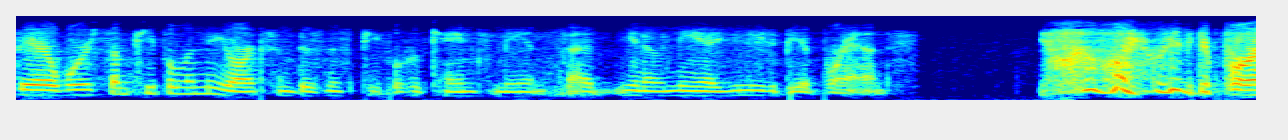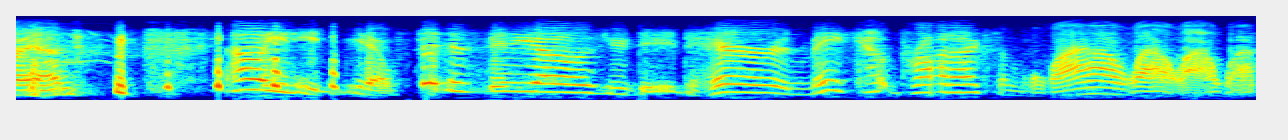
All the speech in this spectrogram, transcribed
There were some people in new york some business people who came to me and said you know nia you need to be a brand I'm like, we need a brand. oh, you need, you know, fitness videos, you need hair and makeup products, and wow, wow, wow, wow.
